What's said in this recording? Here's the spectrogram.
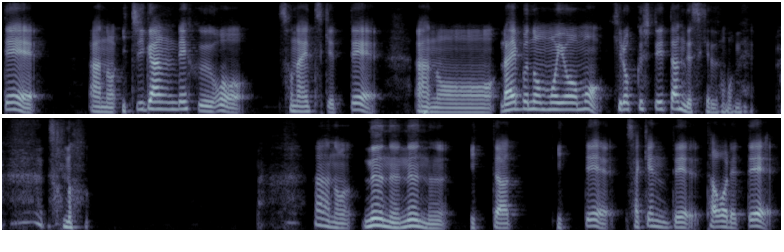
て、あの、一眼レフを備え付けて、あの、ライブの模様も記録していたんですけどもね、その、あの、ぬぬぬぬ言った言って、叫んで倒れて、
